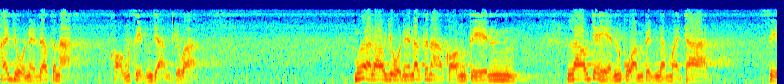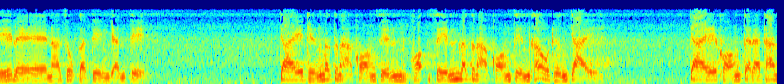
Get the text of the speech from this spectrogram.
ให้อยู่ในลักษณะของศีลอย่างที่ว่า เมื่อเราอยู่ในลักษณะของศีลเราจะเห็นความเป็นธรรมชาติ สีเลนะสุกติงยันติ ใจถึงลักษณะของศีลศีลลักษณะของศีลเข้าถึงใจ ใจของแต่ละท่าน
